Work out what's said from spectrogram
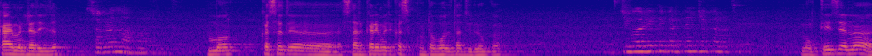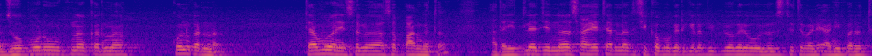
काय म्हटलं तिथं सगळं नॉर्मल मग कसं ते सरकारीमध्ये कसं खोटं बोलतात लोक? ते करायचं मग तेच आहे ना झोप मोडून उठणं करणं कोण करणार? त्यामुळं हे सगळं असं पांगतं. आता इथल्या जे नर्स आहे त्यांना चेकअप वगैरे केलं बी पी वगैरे व्यवस्थित आणि परत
